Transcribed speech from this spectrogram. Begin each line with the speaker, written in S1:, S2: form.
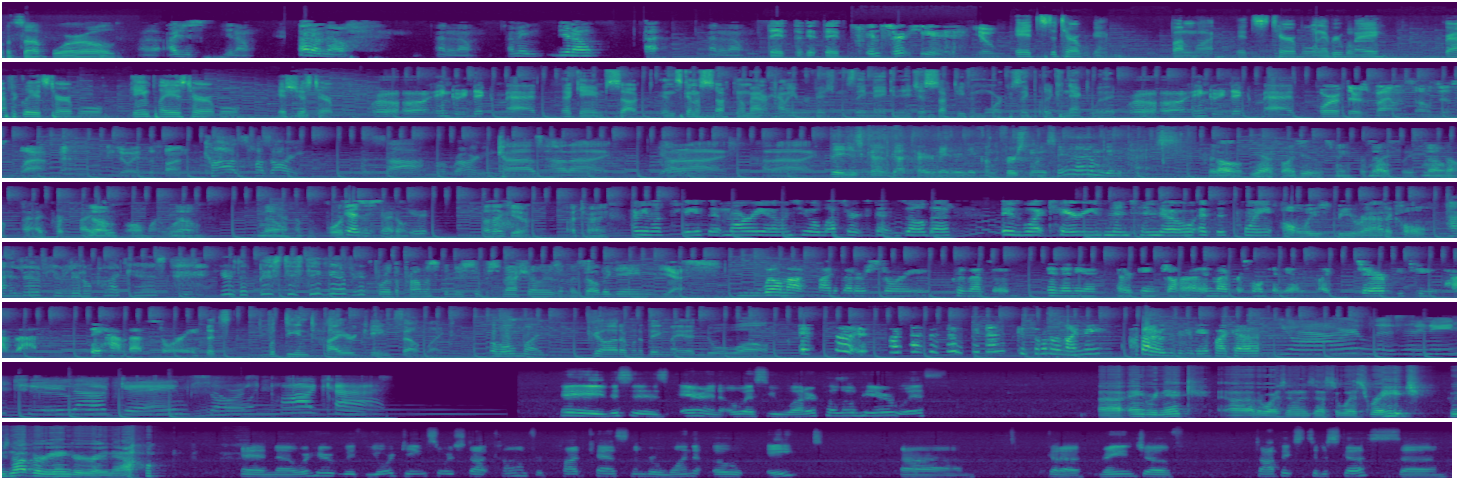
S1: What's up, world?
S2: Uh, I just, you know, I don't know. I don't know. I mean, you know, I, I don't know.
S3: They, they, they,
S2: Insert here.
S4: Yo.
S5: It's a terrible game. Bottom line, it's terrible in every way. Graphically, it's terrible. Gameplay is terrible. It's just terrible.
S4: Uh, angry Nick mad.
S5: That game sucked, and it's gonna suck no matter how many revisions they make, and it just sucked even more because they put a Kinect with it.
S4: Uh, angry Nick mad. Or if there's violence, I'll just laugh and enjoy the fun.
S6: Kaz Hazari. Hazah Harari.
S3: Kaz Harai. Harai. Harai.
S7: They just kind of got tired of Angry Nick on the first one and say, eh, I'm gonna pass.
S8: Oh, yeah, so I do.
S9: It's me.
S8: Precisely.
S9: No.
S8: No. I, I, per- I
S9: No.
S8: do all my work.
S9: No. No.
S8: And I'm
S10: You
S8: unfortunate.
S10: guys are so
S8: I don't.
S10: cute.
S9: Oh, thank you. I try.
S11: I mean, let's face it, Mario and to a lesser extent Zelda is what carries Nintendo at this point.
S9: Always be radical.
S6: I love you, little podcast. You're the bestest thing ever.
S4: For the promise of the new Super Smash Bros. and the Zelda game, yes.
S10: You will not find a better story presented in any other game genre, in my personal opinion. Like, JRPGs have that. They have that story.
S12: That's what the entire game felt like. Oh my god, I want to bang my head into a wall.
S10: It's a it's a podcast again? Can someone remind me? I thought it was a video game podcast.
S13: You're listening to the Game Source Podcast.
S14: Hey, this is Aaron OSU Water Polo here with
S15: uh, Angry Nick, uh, otherwise known as SOS Rage, who's not very angry right now.
S14: and uh, we're here with yourgamesource.com for podcast number 108. Um, got a range of topics to discuss. Um,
